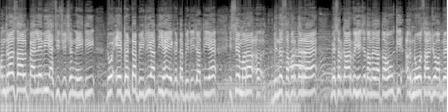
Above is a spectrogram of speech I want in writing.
पंद्रह साल पहले भी ऐसी सिचुएशन नहीं थी, जो एक घंटा बिजली आती है, एक घंटा बिजली जाती है। इससे हमारा बिज़नेस सफ़र कर रहा है। मैं सरकार को यही जताना चाहता हूँ कि अगर नौ साल जो आपने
